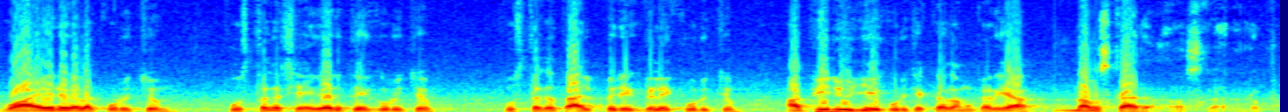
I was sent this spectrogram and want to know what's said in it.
വായനകളെക്കുറിച്ചും പുസ്തക ശേഖരത്തെക്കുറിച്ചും പുസ്തക താല്പര്യങ്ങളെക്കുറിച്ചും അഭിരുചിയെക്കുറിച്ചൊക്കെ നമുക്കറിയാം. നമസ്കാരം. നമസ്കാരം ഡോക്ടർ.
